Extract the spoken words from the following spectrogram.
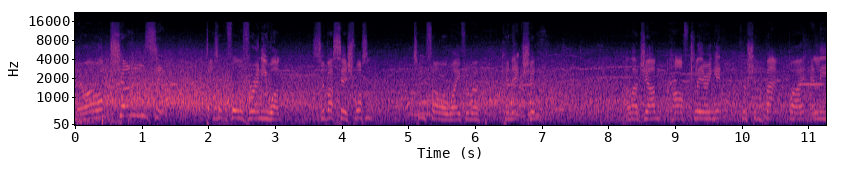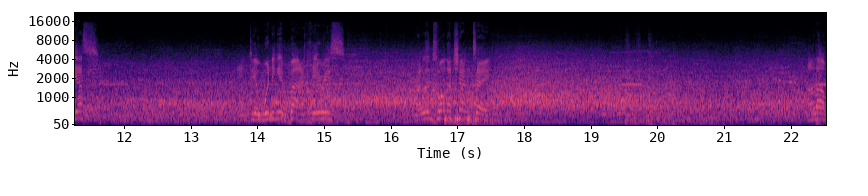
There are options, it doesn't fall for anyone. Subhasish wasn't too far away from a connection. Alajan half clearing it, cushioned back by Elias. India winning it back. Here is Lallianzuala Chhangte. Alam.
